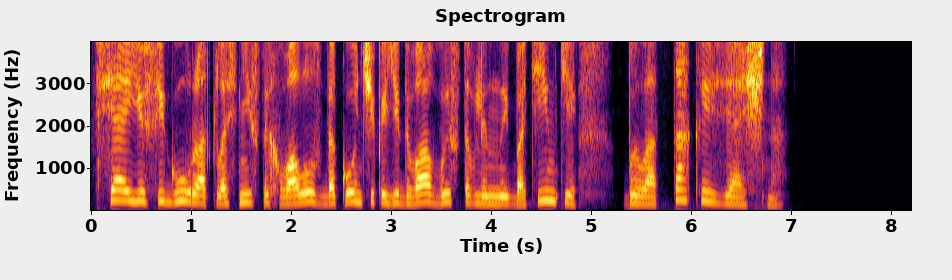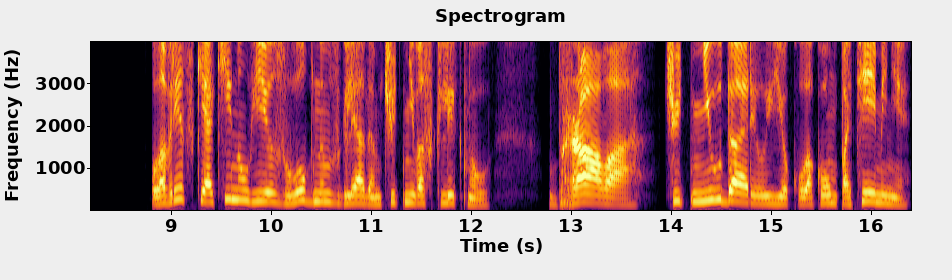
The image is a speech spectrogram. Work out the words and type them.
вся ее фигура от лоснистых волос до кончика едва выставленной ботинки была так изящна. Лаврецкий окинул ее злобным взглядом, чуть не воскликнул. «Браво!» Чуть не ударил ее кулаком по темени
